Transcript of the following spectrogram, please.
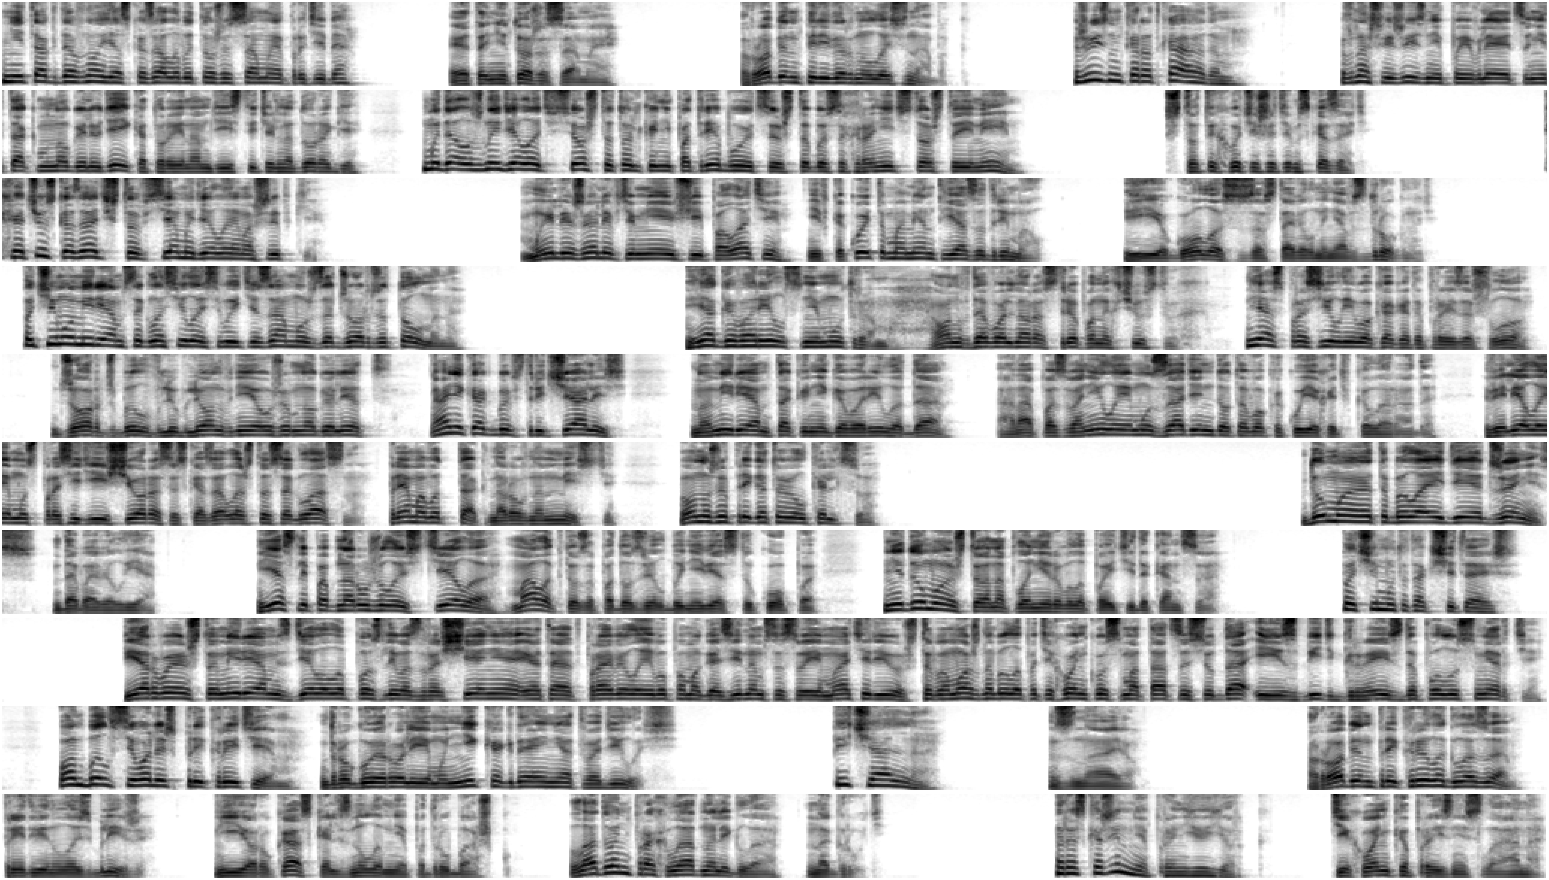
«Не так давно я сказала бы то же самое про тебя». «Это не то же самое». Робин перевернулась на бок. «Жизнь коротка, Адам. В нашей жизни появляется не так много людей, которые нам действительно дороги. Мы должны делать все, что только не потребуется, чтобы сохранить то, что имеем». «Что ты хочешь этим сказать?» «Хочу сказать, что все мы делаем ошибки. Мы лежали в темнеющей палате, и в какой-то момент я задремал. Ее голос заставил меня вздрогнуть. «Почему Мириам согласилась выйти замуж за Джорджа Толмана?» Я говорил с ним утром. Он в довольно растрепанных чувствах. Я спросил его, как это произошло. Джордж был влюблен в нее уже много лет. Они как бы встречались, но Мириам так и не говорила «да». Она позвонила ему за день до того, как уехать в Колорадо. Велела ему спросить еще раз и сказала, что согласна. Прямо вот так, на ровном месте. Он уже приготовил кольцо. «Думаю, это была идея Дженнис», — добавил я. «Если бы обнаружилось тело, мало кто заподозрил бы невесту Копа. Не думаю, что она планировала пойти до конца». «Почему ты так считаешь?» Первое, что Мириам сделала после возвращения, это отправила его по магазинам со своей матерью, чтобы можно было потихоньку смотаться сюда и избить Грейс до полусмерти. Он был всего лишь прикрытием. Другой роли ему никогда и не отводилось. «Печально». «Знаю». Робин прикрыла глаза, придвинулась ближе. Ее рука скользнула мне под рубашку. Ладонь прохладно легла на грудь. «Расскажи мне про Нью-Йорк». — тихонько произнесла она.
